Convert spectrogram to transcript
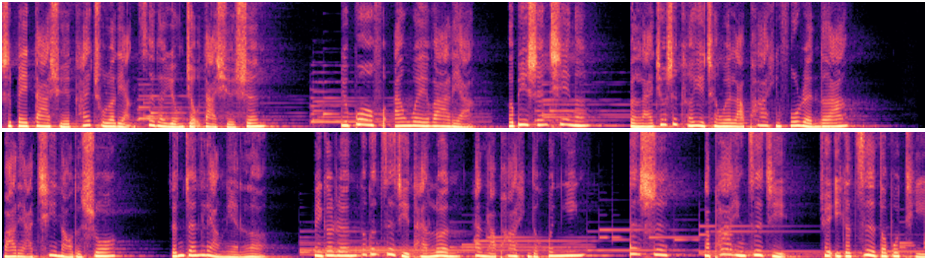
是被大学开除了两次的永久大学生。吕波夫安慰瓦利亚，何必生气呢？本来就是可以成为拉帕廷夫人的啊！瓦利亚气恼地说：“整整两年了，每个人都跟自己谈论和拉帕廷的婚姻，但是拉帕廷自己却一个字都不提。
